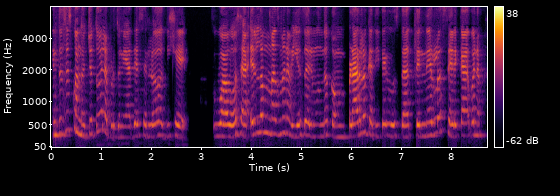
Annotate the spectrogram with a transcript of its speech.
entonces cuando yo tuve la oportunidad de hacerlo, dije, wow, o sea, es lo más maravilloso del mundo comprar lo que a ti te gusta, tenerlo cerca, bueno,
